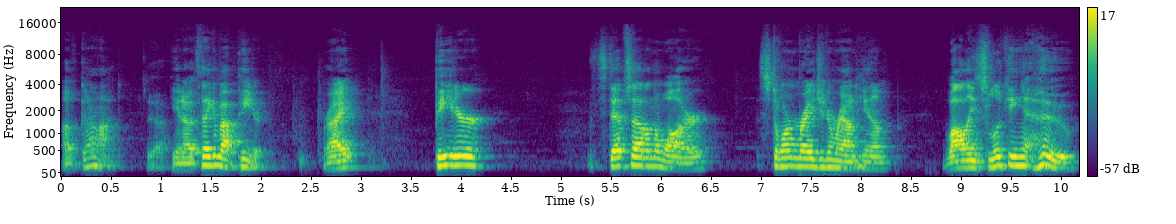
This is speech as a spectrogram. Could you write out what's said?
of God. Yeah. You know, think about Peter, right? Peter steps out on the water, storm raging around him, while he's looking at who?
